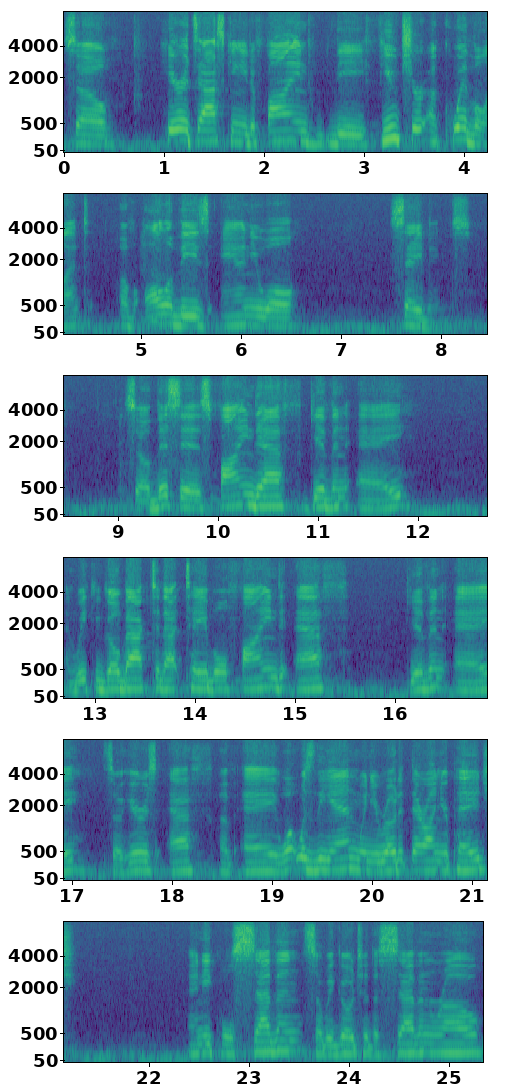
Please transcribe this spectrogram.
So here it's asking you to find the future equivalent of all of these annual savings. So this is find F given A, and we could go back to that table, find F given A. So here's F of A. What was the N when you wrote it there on your page? N equals 7, so we go to the 7 row.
